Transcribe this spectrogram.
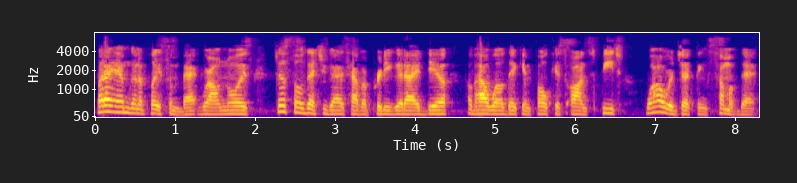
but I am going to play some background noise just so that you guys have a pretty good idea of how well they can focus on speech while rejecting some of that.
